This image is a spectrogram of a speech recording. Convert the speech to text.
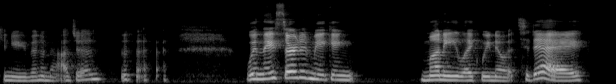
Can you even imagine? when they started making money like we know it today,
